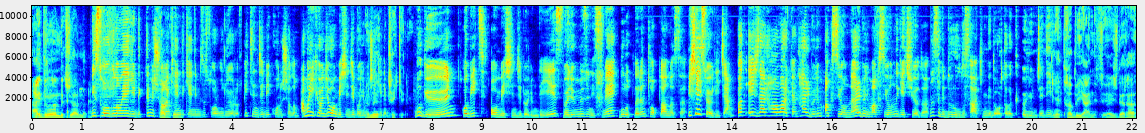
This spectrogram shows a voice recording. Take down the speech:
aydınlandık şu anda. Bir sorgulamaya girdik değil mi şu Tabii, an? tabii. Kendi kendimizi sorguluyoruz. Bitince bir konuşalım. Ama ilk önce 15. bölümü Önü çekelim. çekelim. Bugün Hobbit 15. bölümdeyiz. Bölümümüzün ismi Bulutların Toplanması. Bir şey söyleyeceğim. Bak ejderha varken her bölüm aksiyonlu, her bölüm aksiyonlu geçiyordu. Nasıl bir duruldu, sakinledi ortalık ölünce değil mi? E, tabii yani ejderha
